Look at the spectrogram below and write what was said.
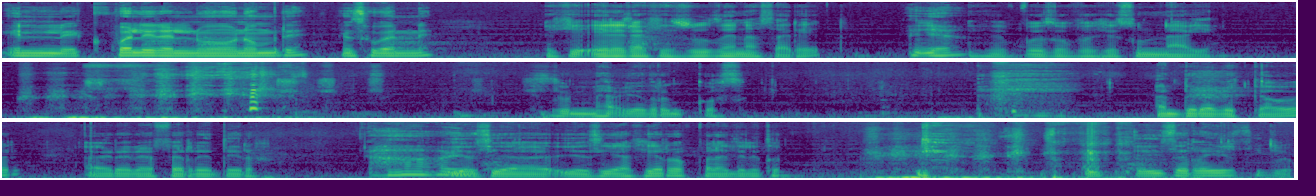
El, ¿Cuál era el nuevo nombre en su carnet? Es que él era Jesús de Nazaret ¿Ya? y después eso fue Jesús Navia. Jesús Navia troncoso. Antes era pescador, ahora era ferretero. Ay, Y hacía, y hacía fierros para el Teletón. y ahí se reía el ciclo.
